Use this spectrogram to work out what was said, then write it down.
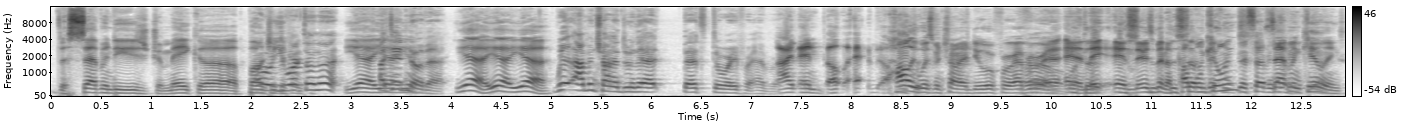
the '70s Jamaica, a bunch oh, of you worked on that? Yeah, yeah. I did yeah. know that. Yeah, yeah, yeah. We, I've been trying to do that that story forever. I, and uh, Hollywood's been trying to do it forever, Oh. and, and the- they and the- there's been a the couple seven different killings? The seven, killings,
